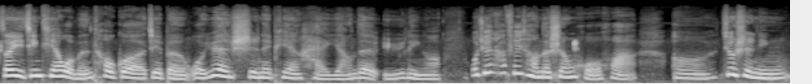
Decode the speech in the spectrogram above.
所以今天我们透过这本《我愿是那片海洋的鱼鳞》哦，我觉得它非常的生活化，嗯、呃，就是您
